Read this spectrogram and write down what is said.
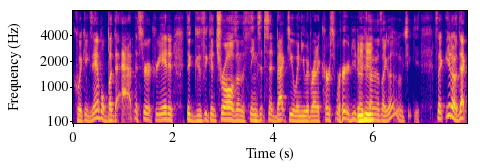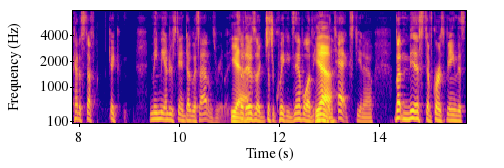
quick example, but the atmosphere it created, the goofy controls, and the things it said back to you when you would write a curse word, you know, Mm-hmm. It's like, oh, cheeky. It's like you know that kind of stuff. Like, made me understand Douglas Adams really. Yeah. So there's a just a quick example of Yeah. the text, you know. But Myst, of course, being this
